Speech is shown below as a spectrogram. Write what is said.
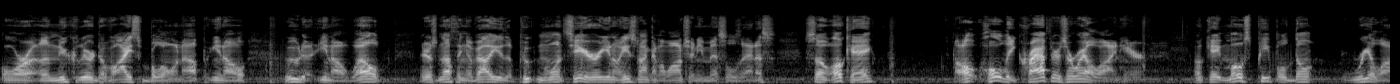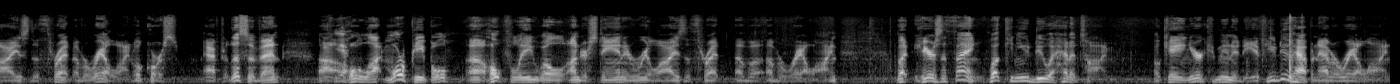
or a nuclear device blowing up, you know, who, you know, well, there's nothing of value that Putin wants here. You know, he's not going to launch any missiles at us. So, okay. Oh, holy crap, there's a rail line here. Okay, most people don't realize the threat of a rail line. Well, of course, after this event, uh, yeah. a whole lot more people uh, hopefully will understand and realize the threat of a, of a rail line. But here's the thing what can you do ahead of time? Okay, in your community, if you do happen to have a rail line,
